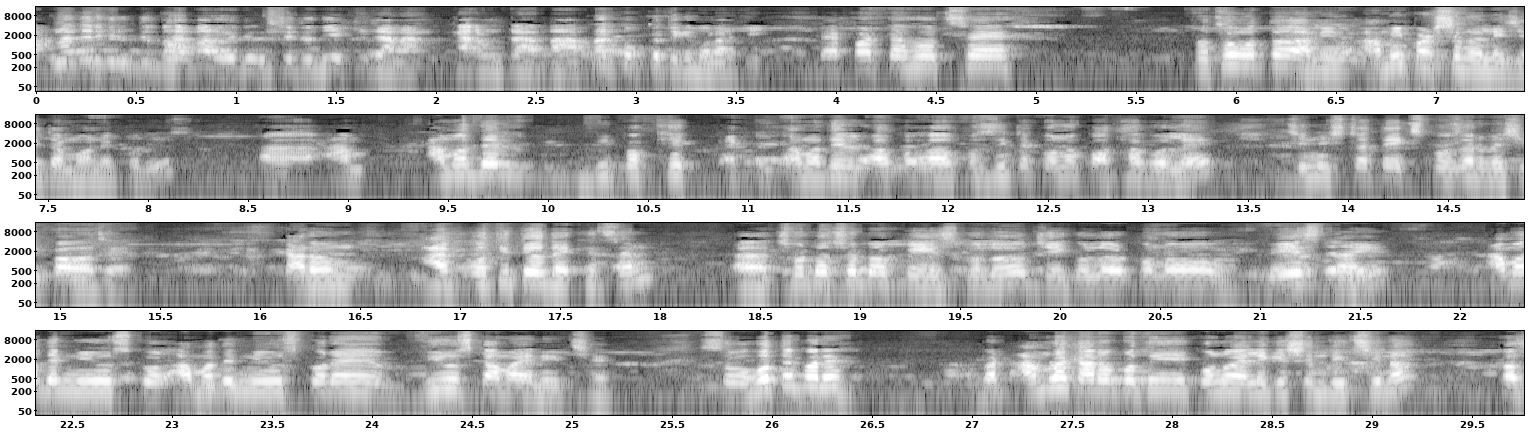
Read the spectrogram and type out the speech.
আপনাদের বিরুদ্ধে বারবার অভিযোগ উঠছে, যদি একটু জানান কারণটা বা আপনার পক্ষ থেকে বলার কি? ব্যাপারটা হচ্ছে, প্রথমত আমি আমি পার্সোনালি যেটা মনে করি আমাদের বিপক্ষে আমাদের অপোজিটে কোনো কথা বলে জিনিসটাতে এক্সপোজার বেশি পাওয়া যায়। কারণ অতীতেও দেখেছেন ছোট ছোট পেজগুলো যেগুলোর কোনো বেস নাই, আমাদের নিউজ আমাদের নিউজ করে ভিউজ কামায় নিচ্ছে। সো হতে পারে বাট আমরা কারও প্রতি কোনো অ্যালিগেশন দিচ্ছি না বিকজ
